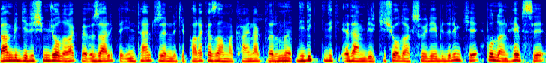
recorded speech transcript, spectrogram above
ben bir girişimci olarak ve özellikle internet üzerindeki para kazanma kaynaklarını didik didik eden bir kişi olarak söyleyebilirim ki bunların hepsi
